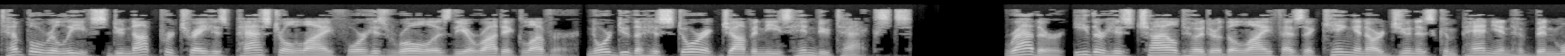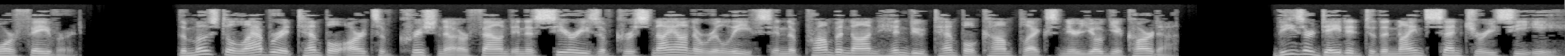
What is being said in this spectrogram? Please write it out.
temple reliefs do not portray his pastoral life or his role as the erotic lover, nor do the historic Javanese Hindu texts. Rather, either his childhood or the life as a king and Arjuna's companion have been more favored. The most elaborate temple arts of Krishna are found in a series of Krishnayana reliefs in the Prambanan Hindu temple complex near Yogyakarta. These are dated to the 9th century CE.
